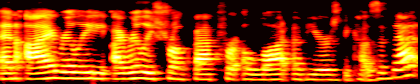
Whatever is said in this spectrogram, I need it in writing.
and I really I really shrunk back for a lot of years because of that.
